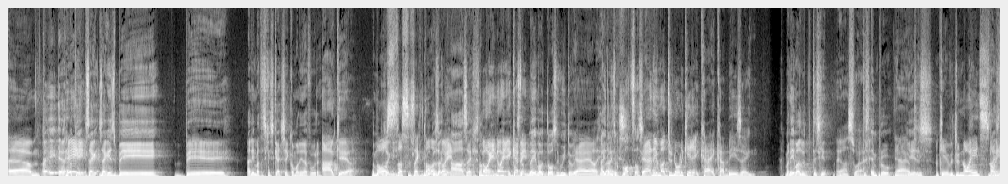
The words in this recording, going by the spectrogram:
Ehm, Eh, eh, Hey. Oké, zeg, zeg eens B. B. Ah nee, maar het is geen sketch, ik kom alleen naar voren. Ah, oké, ja. Dat, mop is was, niet- dat is een slecht De mop is dat ik Nog A zeg. Nog één, nog één. Ik heb één. Nee, maar dat was een goeie toch? Ja, ja, Hey, dat ligt toch plat? Als je Ja, nee, maar doe nog een keer. Ik ga, ik ga B zeggen. Maar nee, maar het is, geen, Ja, zwaar. het is impro. Ja, oké. Jezus. Oké, we doen nog eens. Nog Slechts eens. Ik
